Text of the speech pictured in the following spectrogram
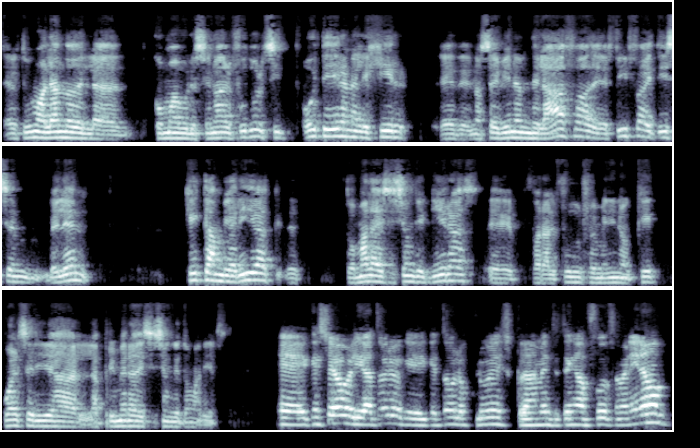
estuvimos hablando de la, cómo ha evolucionado el fútbol, si hoy te dieran a elegir, eh, no sé, vienen de la AFA, de FIFA y te dicen, Belén, ¿qué cambiaría? Tomar la decisión que quieras eh, para el fútbol femenino. ¿Qué, ¿Cuál sería la primera decisión que tomarías? Eh, que sea obligatorio que, todos los clubes claramente tengan fútbol femenino,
